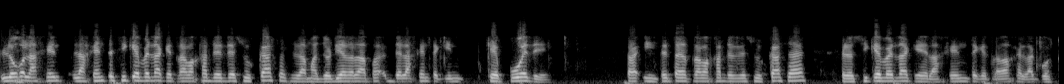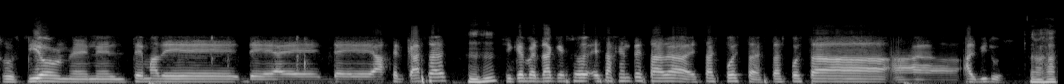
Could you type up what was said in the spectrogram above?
Luego la gente, la gente sí que es verdad que trabaja desde sus casas, la mayoría de la, de la gente que, que puede intenta trabajar desde sus casas pero sí que es verdad que la gente que trabaja en la construcción, en el tema de, de, eh, hacer casas, sí que es verdad que eso, esa gente está, está expuesta, está expuesta al virus. Ajá.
